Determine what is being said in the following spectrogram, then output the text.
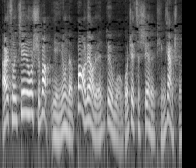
而从《金融时报》引用的爆料人对我国这次试验的评价称，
